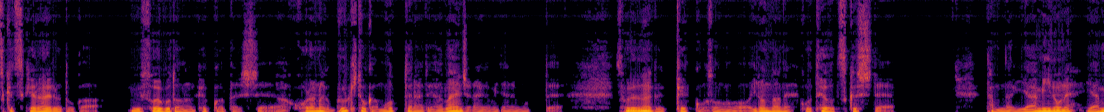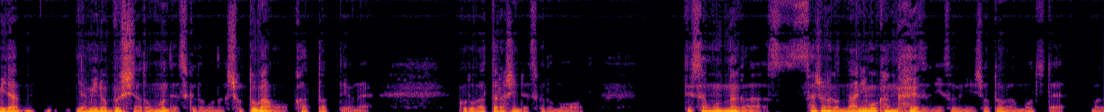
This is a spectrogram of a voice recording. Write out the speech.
突きつけられるとか、そういうことが結構あったりして、あ、これはなんか武器とか持ってないとやばいんじゃないかみたいな思って、それでなんか結構その、いろんなね、こう手を尽くして、多分なんか闇のね、闇だ、闇の物資だと思うんですけども、なんかショットガンを買ったっていうね、ことがあったらしいんですけども、実際もなんか、最初なんか何も考えずにそういうふうにショットガンを持ってて、まあ、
